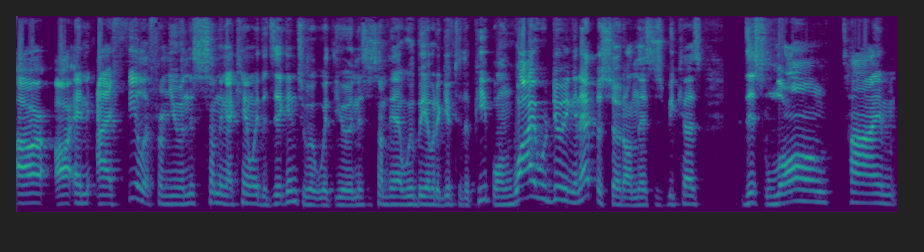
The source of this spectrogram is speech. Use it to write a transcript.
our, our and I feel it from you and this is something I can't wait to dig into it with you and this is something that we'll be able to give to the people and why we're doing an episode on this is because this long time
